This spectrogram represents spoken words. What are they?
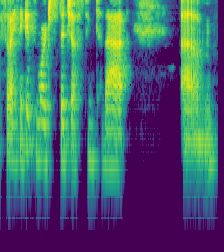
So I think it's more just adjusting to that um,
